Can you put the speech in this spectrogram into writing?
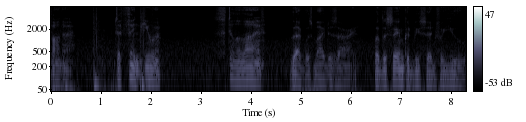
Father, to think you were still alive. That was my design, but the same could be said for you.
